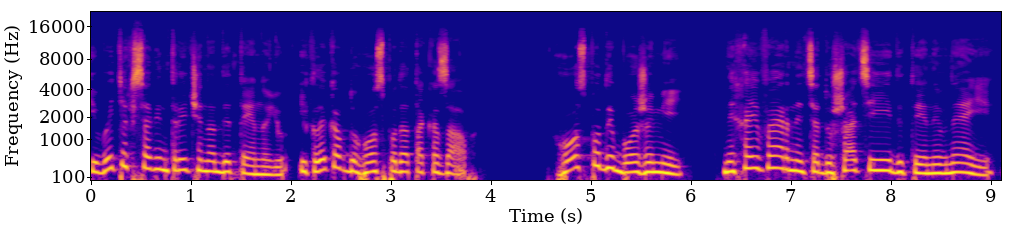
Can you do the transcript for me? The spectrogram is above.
І витягся він тричі над дитиною, і кликав до Господа та казав: Господи Боже мій, нехай вернеться душа цієї дитини в неї.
